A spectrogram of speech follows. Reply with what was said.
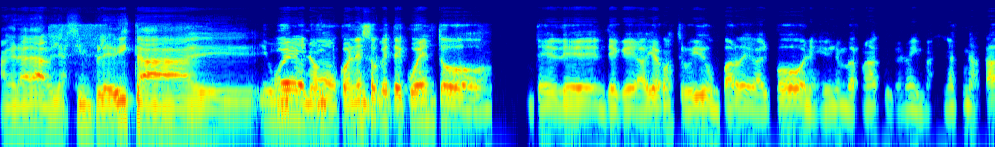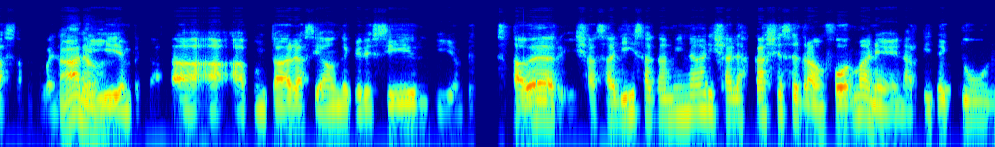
agradable a simple vista? Eh, y bueno, con eso que te cuento de, que había construido un par de galpones y un invernáculo, ¿no? Imagínate una casa. Bueno, ahí empezás a, apuntar hacia dónde querés ir y empezás a ver, y ya salís a caminar y ya las calles se transforman en arquitectura,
